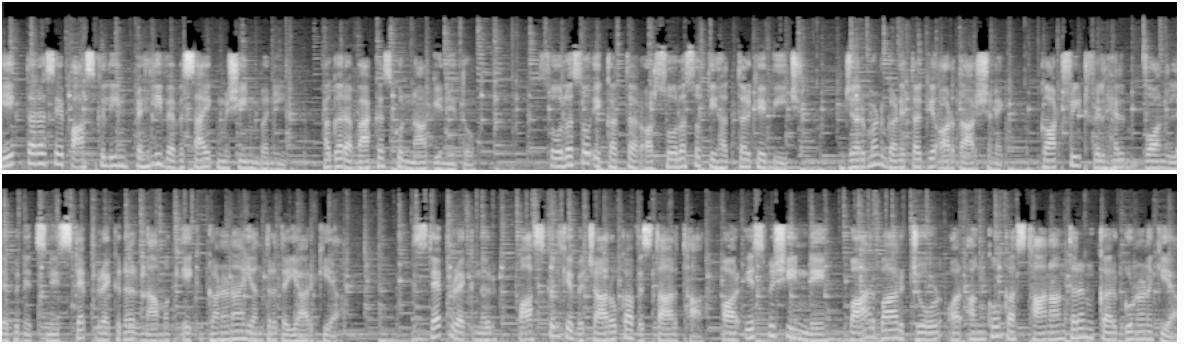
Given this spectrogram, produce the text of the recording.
एक तरह से पास्कलीन पहली व्यवसायिक मशीन बनी, अगर अबैकस को ना गिने तो। 1671 और 1673 के बीच जर्मन गणितज्ञ और दार्शनिक गॉटफ्रीड विलहेल्म वॉन लेबनिट्स ने स्टेप रेकनर नामक एक गणना यंत्र तैयार किया। स्टेप रेकनर पास्कल के विचारों का विस्तार था और इस मशीन ने बार बार जोड़ और अंकों का स्थानांतरण कर गुणन किया।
